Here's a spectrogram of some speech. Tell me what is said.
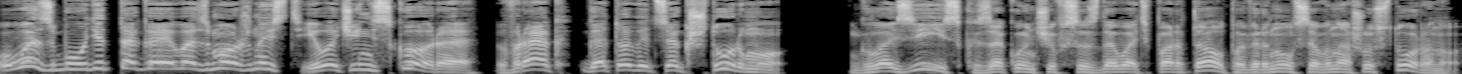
у вас будет такая возможность, и очень скоро. Враг готовится к штурму. Глазейск, закончив создавать портал, повернулся в нашу сторону.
